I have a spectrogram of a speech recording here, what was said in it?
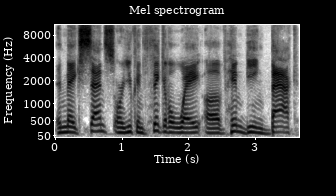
it makes sense or you can think of a way of him being back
